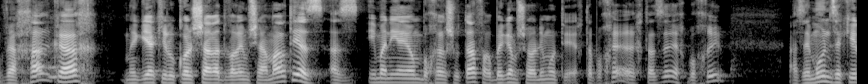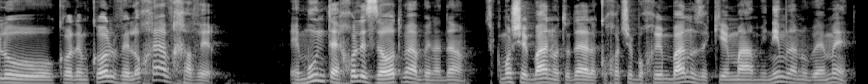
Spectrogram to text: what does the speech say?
ואחר כך מגיע כאילו כל שאר הדברים שאמרתי, אז, אז אם אני היום בוחר שותף, הרבה גם שואלים אותי, איך אתה בוחר, איך אתה זה, איך בוחרים? אז אמון זה כאילו קודם כל, ולא חייב חבר. אמון אתה יכול לזהות מהבן אדם. זה כמו שבאנו, אתה יודע, לקוחות שבוחרים בנו זה כי הם מאמינים לנו באמת.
